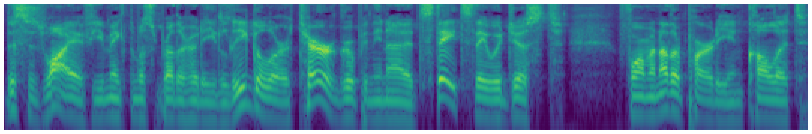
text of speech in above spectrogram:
this is why if you make the Muslim Brotherhood a legal or a terror group in the United States, they would just form another party and call it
